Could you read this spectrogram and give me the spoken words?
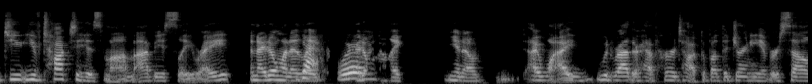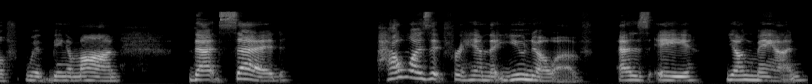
do you you've talked to his mom obviously right and i don't want to yeah, like i don't want to like you know i i would rather have her talk about the journey of herself with being a mom. That said how was it for him that you know of as a young man?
